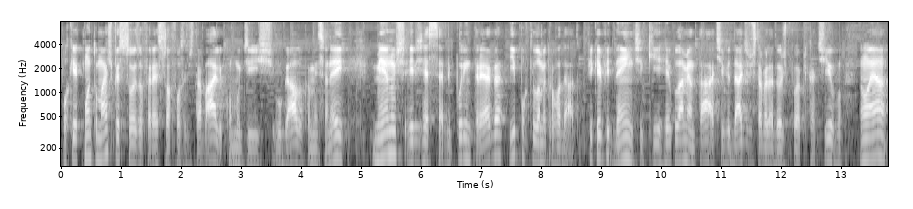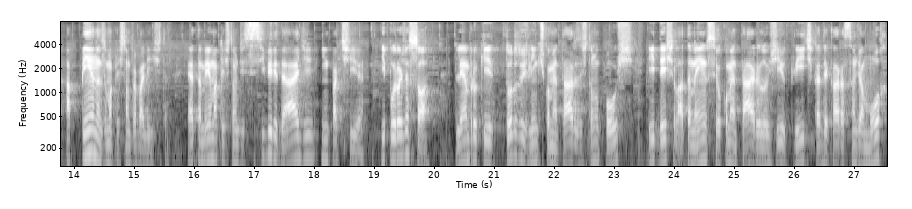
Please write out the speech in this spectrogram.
Porque quanto mais pessoas oferecem sua força de trabalho, como diz o Galo que eu mencionei, menos eles recebem por entrega e por quilômetro rodado. Fica evidente que regulamentar a atividade dos trabalhadores por aplicativo não é apenas uma questão trabalhista, é também uma questão de civilidade e empatia. E por hoje é só. Lembro que todos os links comentados estão no post e deixe lá também o seu comentário, elogio, crítica, declaração de amor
